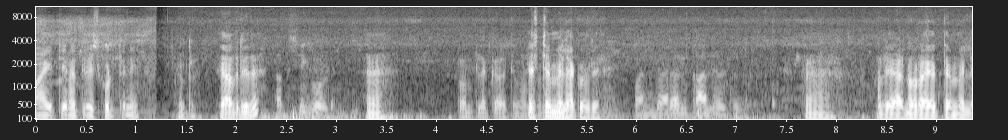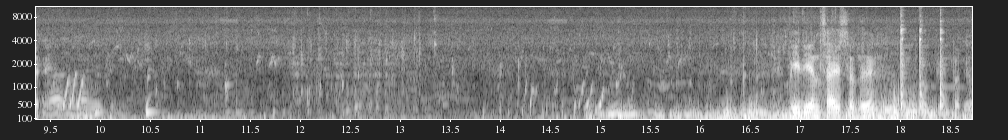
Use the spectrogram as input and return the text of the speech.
ಮಾಹಿತಿಯನ್ನು ತಿಳಿಸ್ಕೊಡ್ತೀನಿ. ಯಾವ್ದ್ರಿ ಇದು? ಅಕ್ಷಿ ಗೋಲ್ಡ್ ಹಾಂ. ಪಂಪ್ ಎಷ್ಟು ಎಂ ಎಲ್ ಹಾಕೋದ್ರಿ ಒಂದು ಬ್ಯಾರಲ್ ಕಾಲು ಹೇಳ್ತದೆ ಹಾಂ. ಅದು ಎರಡು ನೂರ ಐವತ್ತು ಎಂ ಎಲ್ ಇದೇನು ಸಾಯಿಸೋದು? ಇಪ್ಪತ್ತು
